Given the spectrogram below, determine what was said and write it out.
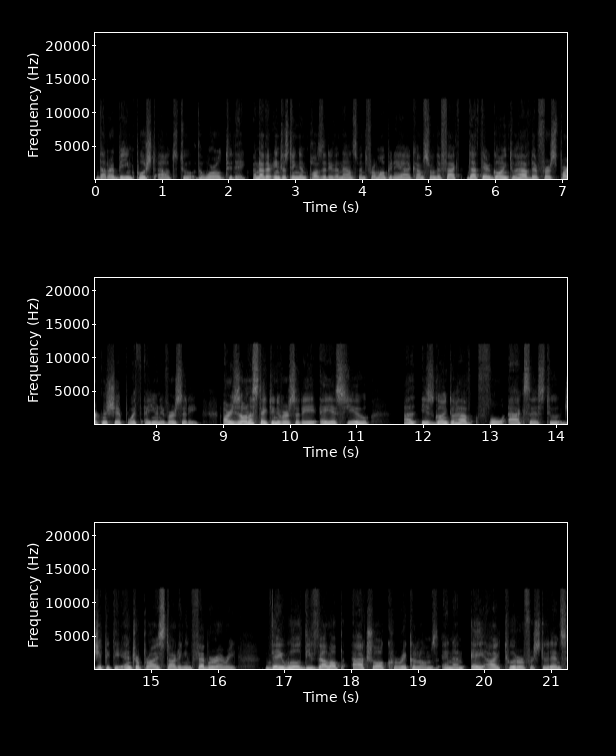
that are being pushed out to the world today. Another interesting and positive announcement from OpenAI comes from the fact that they're going to have their first partnership with a university. Arizona State University, ASU, uh, is going to have full access to GPT Enterprise starting in February they will develop actual curriculums and an AI tutor for students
